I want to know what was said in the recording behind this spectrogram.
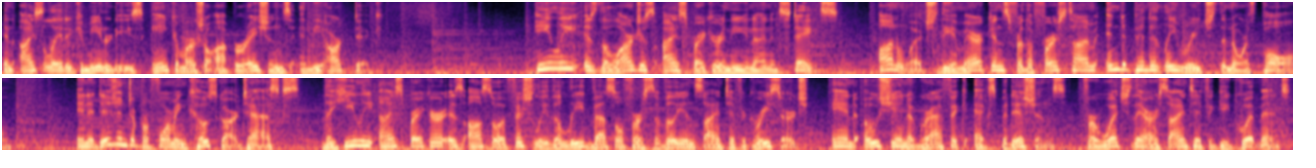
in isolated communities and commercial operations in the Arctic. Healy is the largest icebreaker in the United States, on which the Americans for the first time independently reached the North Pole. In addition to performing Coast Guard tasks, the Healy Icebreaker is also officially the lead vessel for civilian scientific research and oceanographic expeditions, for which there are scientific equipment,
